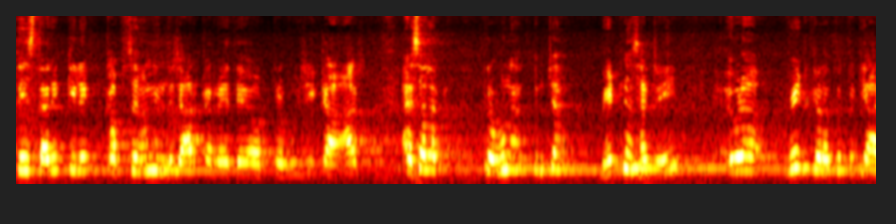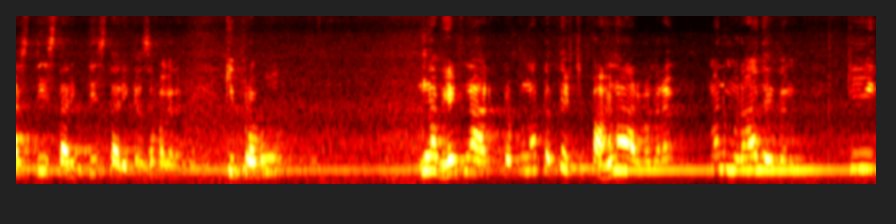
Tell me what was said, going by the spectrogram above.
तेईस तीस तारीख के लिए कब से हम इंतजार कर रहे थे और प्रभु जी का आज ऐसा लग प्रभूना तुमच्या भेटण्यासाठी एवढा वेट करत होतो की आज तीस तारीख तीस तारीख असं वगैरे की प्रभू ना भेटणार प्रभूना प्रत्यक्ष पाहणार वगैरे मन मुराद एकदम की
